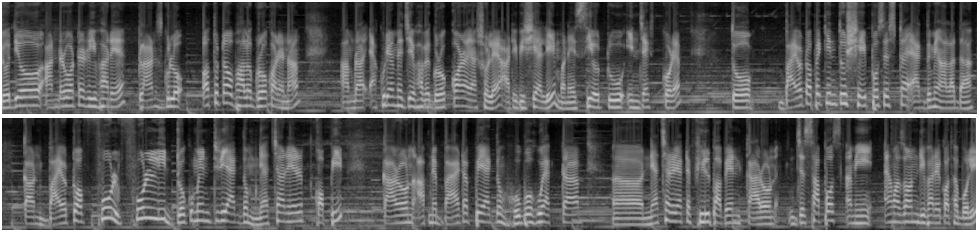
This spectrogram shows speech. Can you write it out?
যদিও আন্ডার ওয়াটার রিভারে প্লান্টসগুলো অতটাও ভালো গ্রো করে না, আমরা অ্যাকুরিয়ামে যেভাবে গ্রো করাই আসলে আর্টিফিশিয়ালি মানে সিও টু ইনজেক্ট করে তো বায়োটপে কিন্তু সেই প্রসেসটা একদমই আলাদা। কারণ বায়োটপ ফুল ফুললি ডকুমেন্টারি একদম নেচারের কপি কারণ আপনি বায়োটপে একদম হুবহু একটা ন্যাচারের একটা ফিল পাবেন কারণ যে সাপোজ আমি অ্যামাজন রিভারের কথা বলি,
